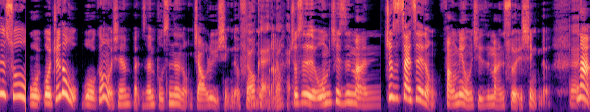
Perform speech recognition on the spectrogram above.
是说，我我觉得我我跟我先生本身不是那种焦虑型的父母啦，okay, okay. 就是我们其实蛮就是在这种方面，我们其实蛮随性的。对那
